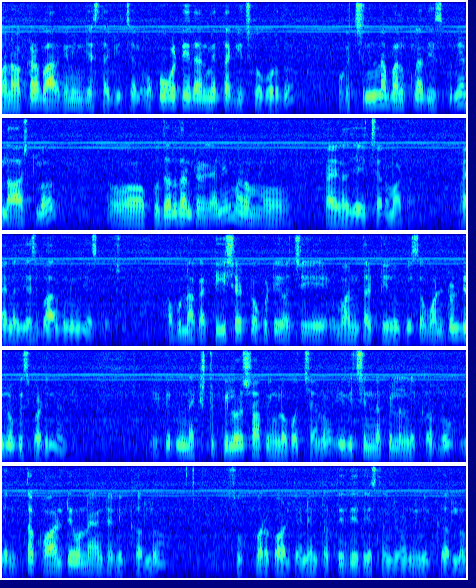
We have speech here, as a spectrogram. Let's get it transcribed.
మనం అక్కడ బార్గెనింగ్ చేసి తగ్గించాలి. ఒక్కొక్కటి దాని మీద తగ్గించుకోకూడదు. ఒక చిన్న బల్క్లా తీసుకుని లాస్ట్లో కుదరదు అంటాడు కానీ మనం ఫైనల్ చేయొచ్చన్నమాట ఫైనల్ చేసి బార్గెనింగ్ చేసుకోవచ్చు. అప్పుడు నాకు ఆ టీషర్ట్ ఒకటి వచ్చి one thirty rupees one twenty rupees పడిందండి. ఇక్కడ నెక్స్ట్ పిల్లల షాపింగ్లోకి వచ్చాను. ఇవి చిన్న పిల్లల నిక్కర్లు. ఎంత క్వాలిటీ ఉన్నాయంటే నిక్కర్లు. సూపర్ క్వాలిటీ నేను ప్రతిదీ తీస్తాను చూడండి నిక్కర్లు.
